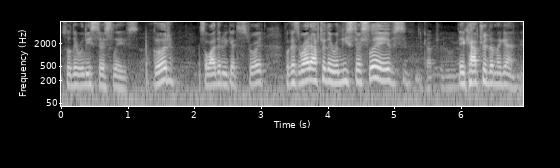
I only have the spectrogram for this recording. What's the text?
So they released their slaves. Good. So why did we get destroyed? Because right after they released their slaves, You capture them they captured them again.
